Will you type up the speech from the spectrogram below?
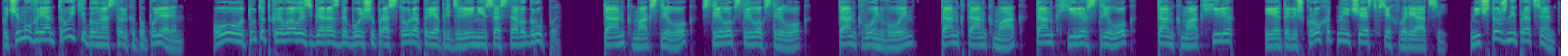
Почему вариант тройки был настолько популярен? О, тут открывалось гораздо больше простора при определении состава группы. Танк, маг, стрелок, стрелок, стрелок, стрелок, танк, воин, воин, танк, танк, маг, танк, хилер, стрелок, танк, маг, хилер, и это лишь крохотная часть всех вариаций, ничтожный процент,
